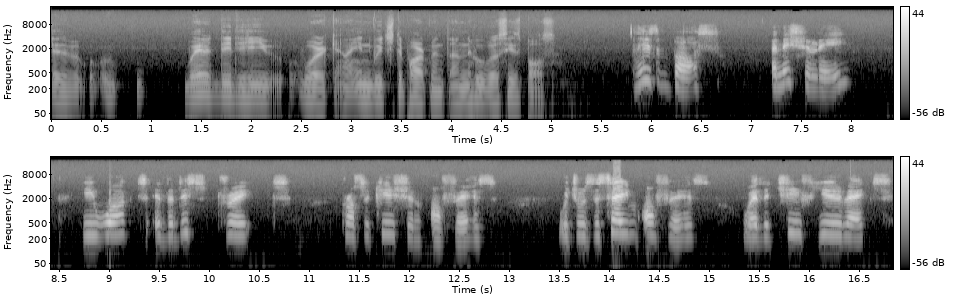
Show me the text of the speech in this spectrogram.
uh, where did he work? Uh, in which department? And who was his boss? His boss, initially, he worked in the district prosecution office which was the same office where the chief EULEX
